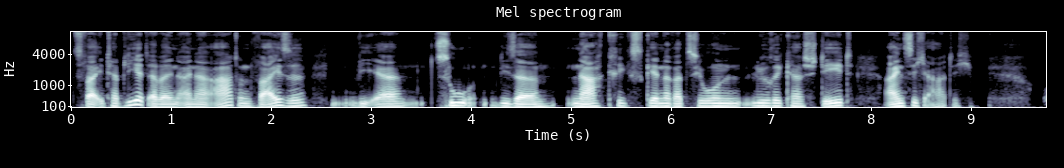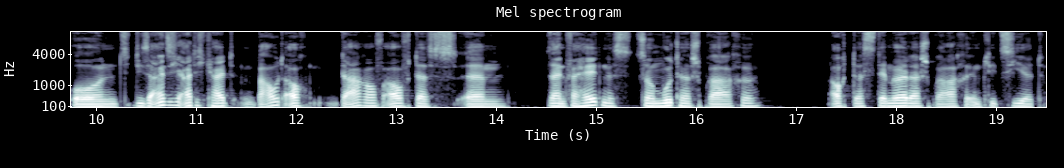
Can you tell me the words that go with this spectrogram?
zwar etabliert, aber in einer Art und Weise, wie er zu dieser Nachkriegsgeneration Lyriker steht, einzigartig. Und diese Einzigartigkeit baut auch darauf auf, dass ähm, sein Verhältnis zur Muttersprache auch das der Mördersprache impliziert,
